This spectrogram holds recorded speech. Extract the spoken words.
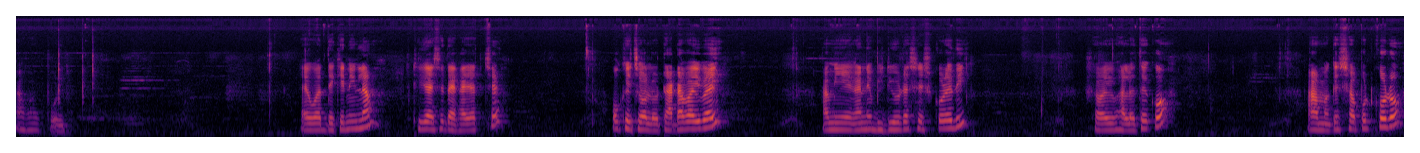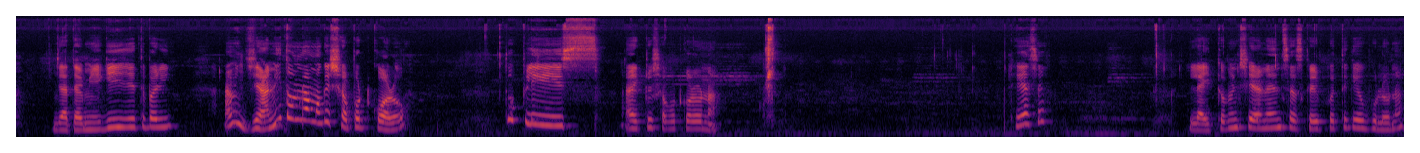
আবার পড়ি। একবার দেখে নিলাম, ঠিক আছে, দেখা যাচ্ছে। ওকে, চলো, টাটা, বাই বাই। আমি এখানে ভিডিওটা শেষ করে দিই। সবাই ভালো থেকো। আর আমাকে সাপোর্ট করো, যাতে আমি এগিয়ে যেতে পারি। আমি জানি তোমরা আমাকে সাপোর্ট করো। তো প্লিজ আর একটু সাপোর্ট করো না। ঠিক আছে? Like comment share and subscribe করতে কেউ ভুলো না।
